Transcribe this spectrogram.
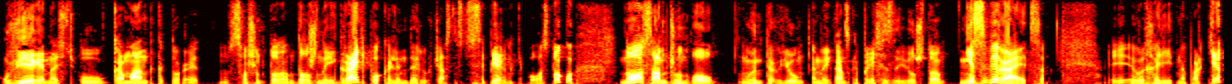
уверенность у команд, которые с Вашингтоном должны играть по календарю, в частности, соперники по Востоку. Но сам Джон Волл в интервью американской прессе заявил, что не собирается э, выходить на паркет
